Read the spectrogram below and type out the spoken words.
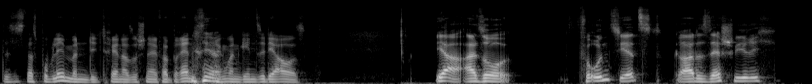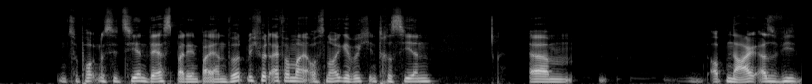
Das ist das Problem, wenn du die Trainer so schnell verbrennst. Ja. Irgendwann gehen sie dir aus. Ja, also für uns jetzt gerade sehr schwierig zu prognostizieren, wer es bei den Bayern wird. Mich würde einfach mal aus Neugier wirklich interessieren, ähm, ob Nagel, also wie,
